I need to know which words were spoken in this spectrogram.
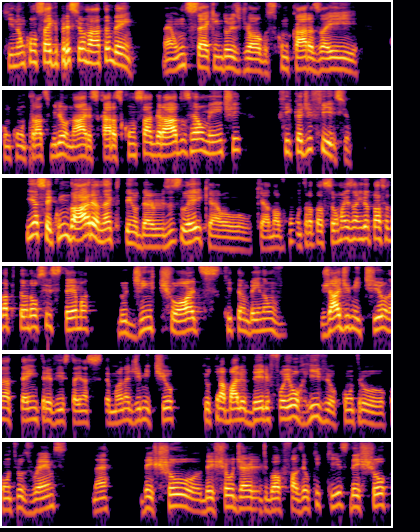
Que não consegue pressionar também né, um sec em dois jogos com caras aí com contratos milionários, caras consagrados, realmente fica difícil. E a secundária, né, que tem o Darius Slay, que é, o, que é a nova contratação, mas ainda está se adaptando ao sistema do Jim Schwartz, que também não já admitiu, né, até em entrevista aí nessa semana, admitiu que o trabalho dele foi horrível contra, o, contra os Rams, né? Deixou, deixou o Jared Goff fazer o que quis, deixou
